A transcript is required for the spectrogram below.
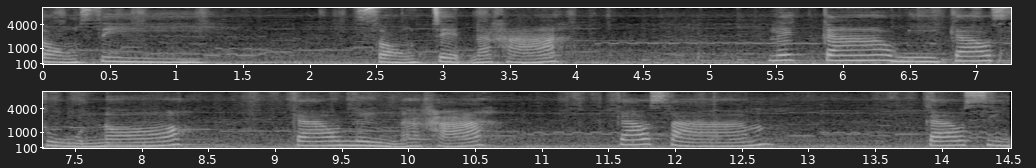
สองสี่สองเจ็ดนะคะ เลขเก้ามีเก้าศูนย์เนาะเก้าหนึ่งนะคะเก้าสามเก้าสี่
